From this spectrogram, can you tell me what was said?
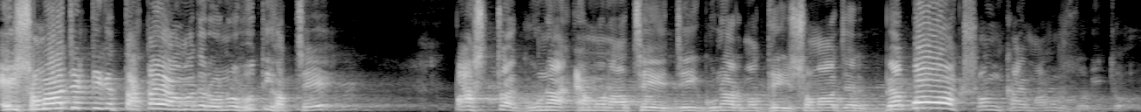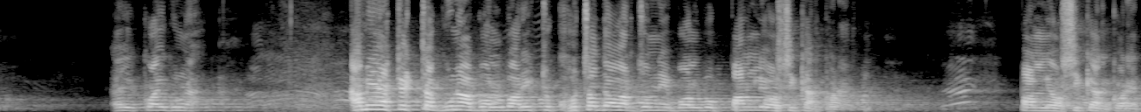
এই সমাজের দিকে তাকায় আমাদের অনুভূতি হচ্ছে, পাঁচটা গুণা এমন আছে, যেই গুণার মধ্যে এই সমাজের ব্যাপক সংখ্যায় মানুষ জড়িত। এই কয় গুণা? আমি এক একটা গুণা বলব আর একটু খোঁচা দেওয়ার জন্য বলব, পারলে অস্বীকার করেন। পারলে অস্বীকার করেন।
